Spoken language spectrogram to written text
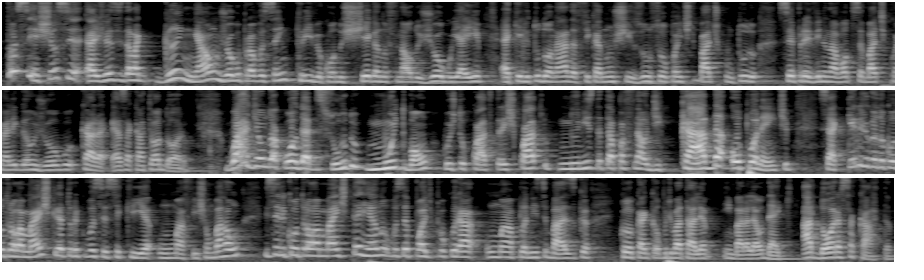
Então, assim, a chance, às vezes, dela ganhar um jogo para você é incrível. Quando chega no final do jogo e aí é aquele tudo ou nada, fica num x1, seu oponente bate com tudo você previne na volta, você bate com ela e ganha o jogo. Cara, essa carta eu adoro. Guardião do Acordo é absurdo, muito bom. Custo 434. No início da etapa final de cada oponente, se aquele jogador controla mais criatura que você, você cria uma ficha 1 barra 1. E se ele controla mais terreno, você pode procurar uma planície básica, colocar em campo de batalha embaralhar o deck. Adoro essa carta.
